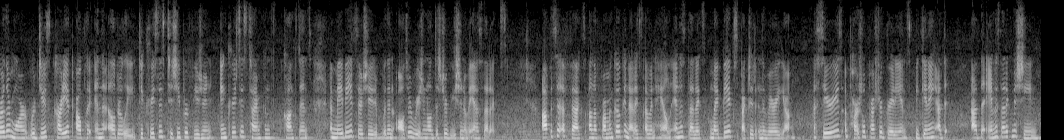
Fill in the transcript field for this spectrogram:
Furthermore, reduced cardiac output in the elderly decreases tissue perfusion, increases time con- constants, and may be associated with an altered regional distribution of anesthetics. Opposite effects on the pharmacokinetics of inhaled anesthetics might be expected in the very young. A series of partial pressure gradients beginning at the at the anesthetic machine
